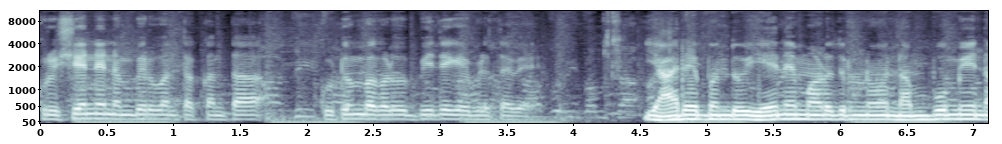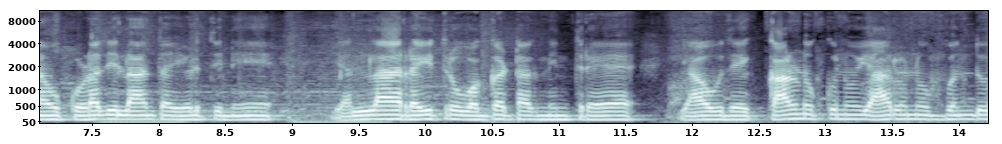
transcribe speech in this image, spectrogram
ಕೃಷಿಯನ್ನೇ ನಂಬಿರುವಂತಕ್ಕಂಥ ಕುಟುಂಬಗಳು ಬೀದಿಗೆ ಬೀಳ್ತವೆ. ಯಾರೇ ಬಂದು ಏನೇ ಮಾಡಿದ್ರು ನಮ್ಮ ಭೂಮಿ ನಾವು ಕೊಡೋದಿಲ್ಲ ಅಂತ ಹೇಳ್ತೀನಿ. ಎಲ್ಲ ರೈತರು ಒಗ್ಗಟ್ಟಾಗಿ ನಿಂತರೆ ಯಾವುದೇ ಕಾರಣಕ್ಕೂ ಯಾರೂ ಬಂದು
